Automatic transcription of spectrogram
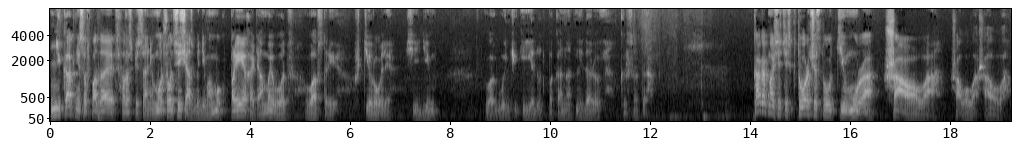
никак не совпадает расписание. Может, вот сейчас бы Дима мог приехать, а мы вот в Австрии, в Тироле сидим, вагончики едут по канатной дороге. Красота. Как относитесь к творчеству Тимура Шаова? Шаова, Шаова.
